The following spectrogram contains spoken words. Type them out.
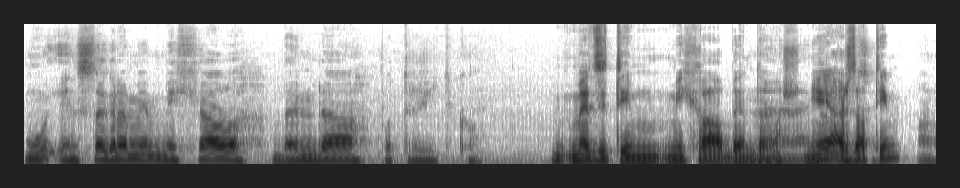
Můj Instagram je Michal Benda potržítko. Medzi tým Michal a Benda máš. Nie, až za tým? Ano.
